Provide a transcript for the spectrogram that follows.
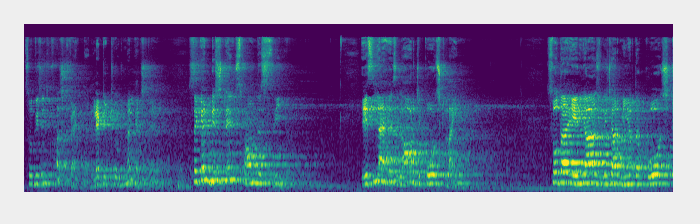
So this is first factor, latitudinal extent. Second, distance from the sea. Asia has large coastline. So the areas which are near the coast,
